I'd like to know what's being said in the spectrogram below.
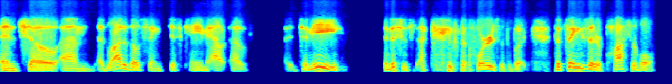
And so um, a lot of those things just came out of to me and this is I think the horrors of the book the things that are possible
